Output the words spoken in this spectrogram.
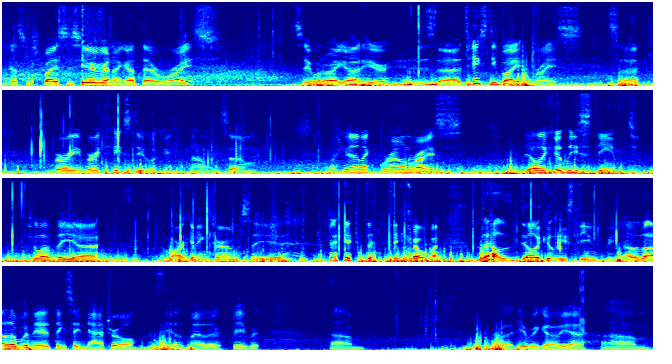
I got some spices here, and I got that rice. Let's see what do I got here. It is uh, Tasty Bite rice. It's uh, very very tasty looking. No, it's um, organic brown rice, delicately steamed. I love the, uh, the marketing terms that you they go by. What the hell does delicately steamed mean? I love, I love when they things say natural. That's the, my other favorite. Um, but here we go. Yeah. Um,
